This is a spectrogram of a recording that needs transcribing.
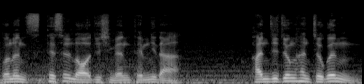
또는 스탯을 넣어주시면 됩니다. 반지 중 한쪽은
